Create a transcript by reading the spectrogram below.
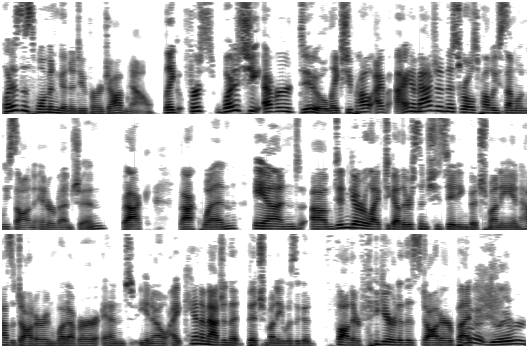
what is this woman going to do for a job now? Like, first, what did she ever do? Like, she probably, I, I imagine this girl is probably someone we saw in intervention back back when and um didn't get her life together since she's dating bitch money and has a daughter and whatever and you know i can't imagine that bitch money was a good father figure to this daughter but do they ever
